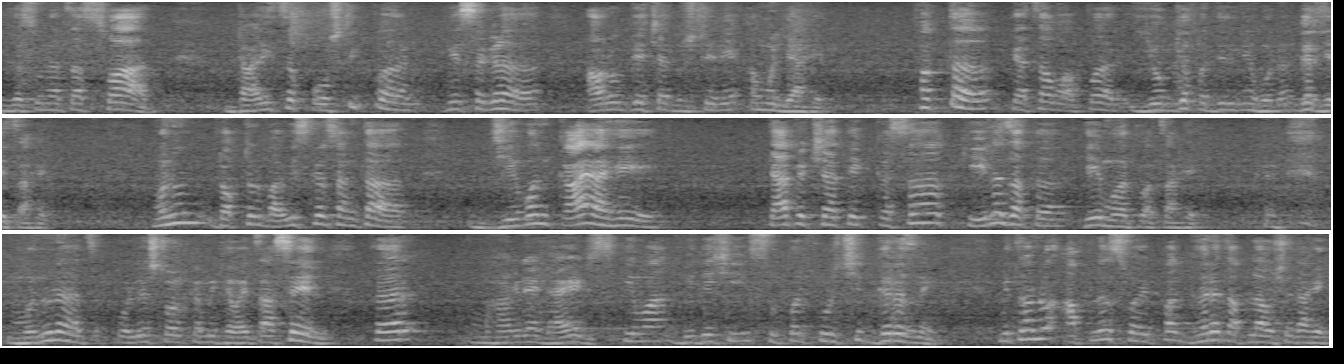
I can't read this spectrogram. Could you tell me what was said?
लसूणाचा स्वाद डाळीचं पौष्टिकपण हे सगळं आरोग्याच्या दृष्टीने अमूल्य आहे. फक्त त्याचा वापर योग्य पद्धतीने होणं गरजेचं आहे. म्हणून डॉक्टर बाविस्कर सांगतात जेवण काय आहे त्यापेक्षा ते कसं केलं जातं हे महत्त्वाचं आहे. म्हणूनच कोलेस्ट्रॉल कमी ठेवायचं असेल तर महागड्या डाएट्स किंवा विदेशी सुपरफूडची गरज नाही. मित्रांनो आपलं स्वयंपाकघरच आपलं औषध आहे.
